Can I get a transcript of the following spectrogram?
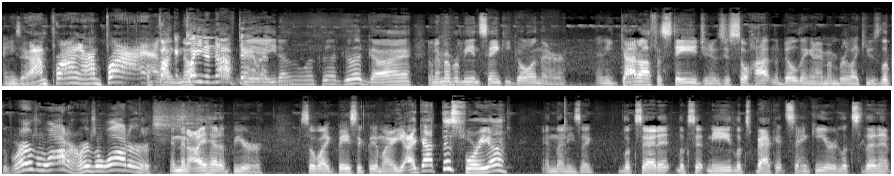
and he's like, I'm fine, I'm fine. I'm fucking like, "No." clean enough, damn Yeah, it. he doesn't look that good, guy. And I remember me and Sankey going there, and he got off a stage, and it was just so hot in the building. And I remember like he was looking, "Where's the water? Where's the water?" And then I had a beer, so like basically I'm like, "I got this for you," and then he's like. Looks at it, looks at me, looks back at Sankey, or looks then at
